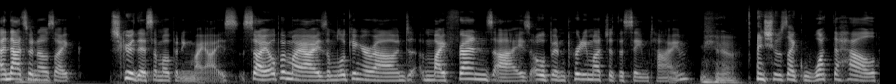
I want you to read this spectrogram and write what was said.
And that's when I was like, screw this, I'm opening my eyes. So I open my eyes, I'm looking around. My friend's eyes open pretty much at the same time. Yeah. And she was like, What the hell?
